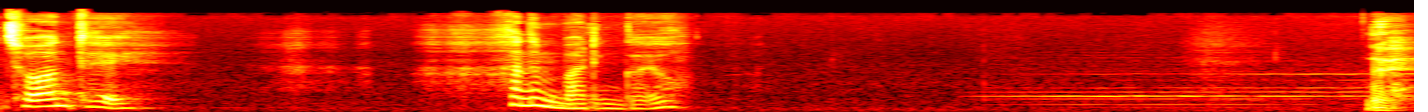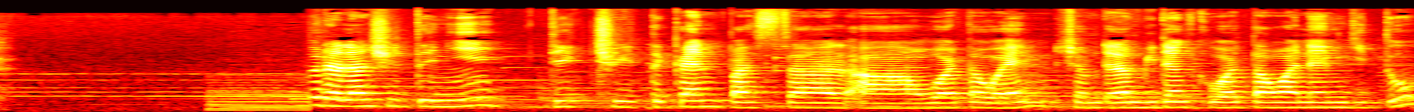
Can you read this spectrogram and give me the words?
저한테 하는 말인가요? 네. Dalam cerita ni diceritakan pasal uh, wartawan. Macam dalam bidang kewartawanan gitu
